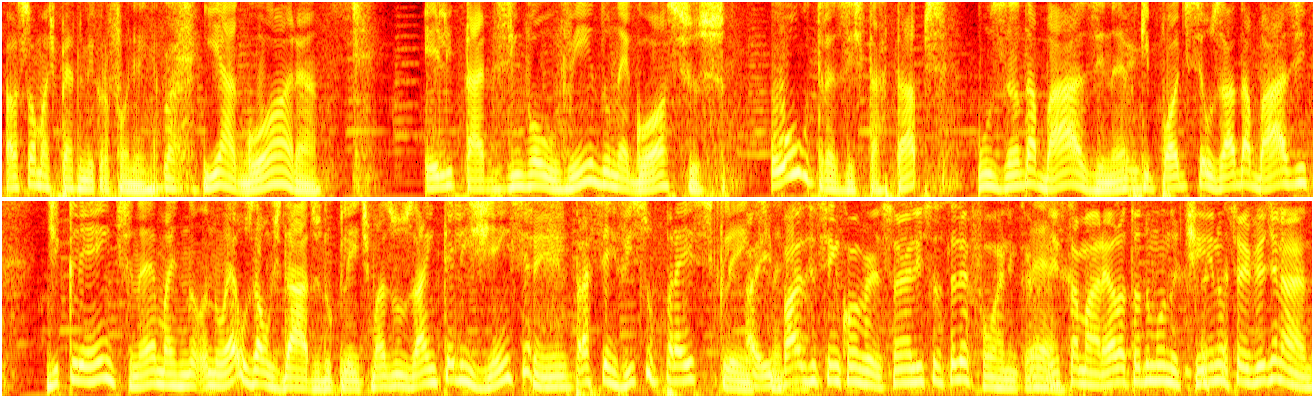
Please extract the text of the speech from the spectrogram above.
fala só mais perto do microfone aí. Claro. E agora, ele está desenvolvendo negócios, outras startups, usando a base, né? Que pode ser usada a base de clientes, né? Mas não, não é usar os dados do cliente, mas usar a inteligência para serviço para esses clientes. Aí, né? base sem conversão é lista telefônica. É. Lista amarela todo mundo tinha e não servia de nada.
